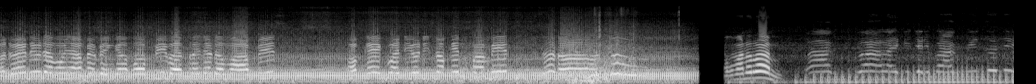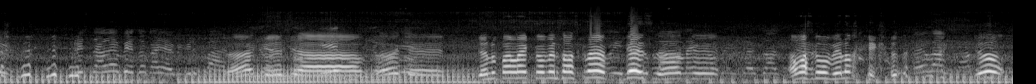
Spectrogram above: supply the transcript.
By the way, ini udah mau nyampe bengkel kopi, baterainya udah mau habis. Oke, gua Dio disokin pamit. Dadah. Mau ke mana Ran? Gua lagi jadi palang pintu nih. Kristalnya besok kayak minggu depan. Oke, siap. Oke. Jangan lupa like, comment, subscribe, guys. Oke. Awas gua belok. Ayo, Bang. Yuk.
